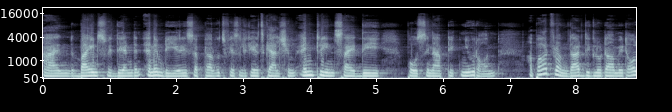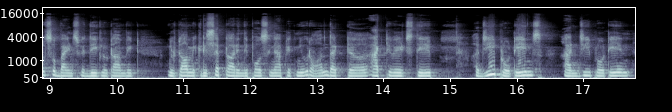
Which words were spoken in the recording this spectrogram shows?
and binds with the NMDA receptor which facilitates calcium entry inside the postsynaptic neuron. Apart from that, the glutamate also binds with the glutamate glutamic receptor in the postsynaptic neuron that uh, activates the uh, G proteins and G protein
